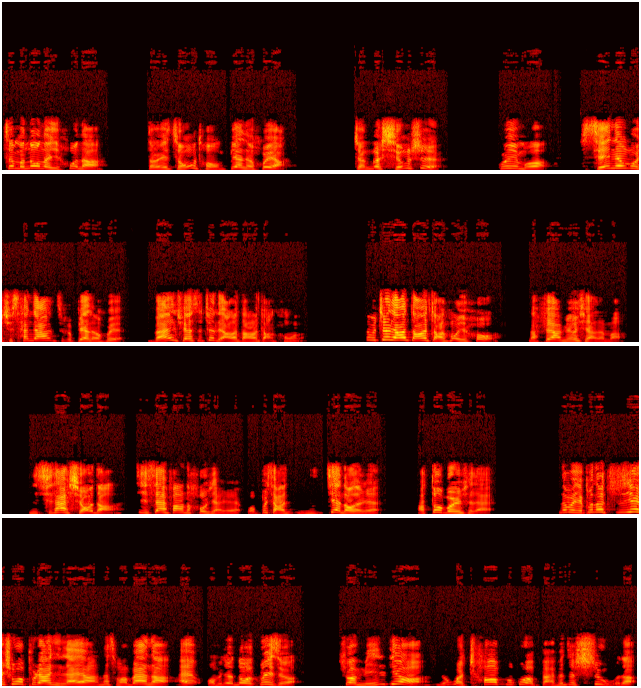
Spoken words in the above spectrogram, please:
这么弄了以后呢，等于总统辩论会啊，整个形式规模，谁能够去参加这个辩论会，完全是这两个党掌控了。那么这两个党掌控以后，那非常明显的嘛，你其他小党第三方的候选人，我不想你见到的人啊，都不允许来。那么也不能直接说不让你来呀，那怎么办呢？哎，我们就弄个规则，说民调如果超不过百分之十五的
